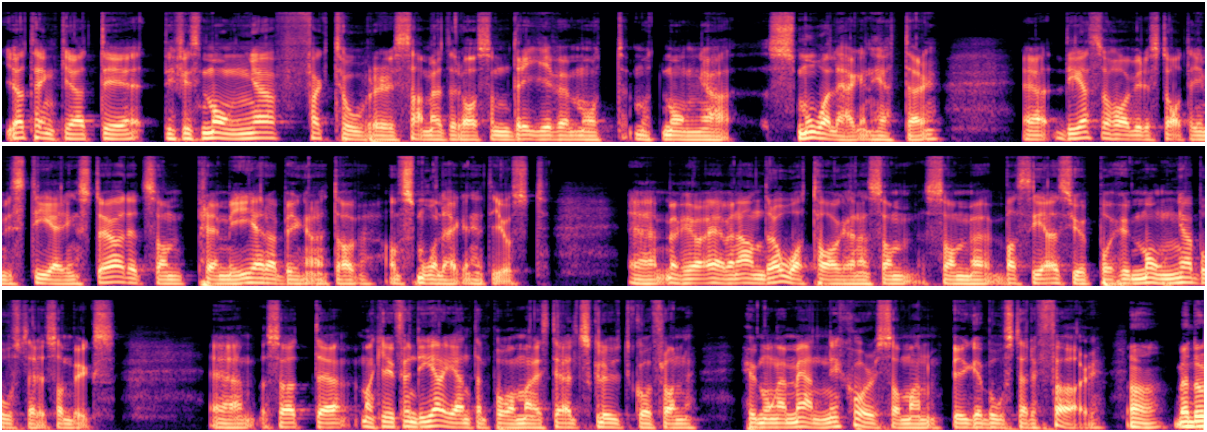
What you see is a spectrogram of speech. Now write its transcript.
Jag tänker att det, det finns många faktorer i samhället idag som driver mot, mot många små lägenheter. Eh, dels så har vi det statliga investeringsstödet som premierar byggandet av, av små lägenheter just. Eh, men vi har även andra åtaganden som, som baseras ju på hur många bostäder som byggs. Eh, så att eh, man kan ju fundera egentligen på om man istället skulle utgå från hur många människor som man bygger bostäder för. Ja, men då,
